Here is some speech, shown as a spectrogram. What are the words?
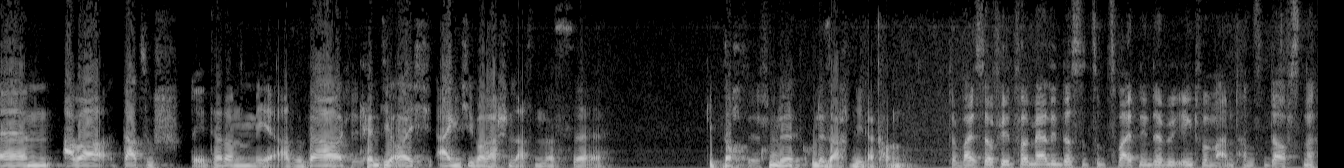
Ähm, aber dazu später dann mehr. Also da okay. könnt ihr euch eigentlich überraschen lassen. Das äh, gibt noch coole, coole Sachen, die da kommen. Dann weißt du auf jeden Fall, Merlin, dass du zum zweiten Interview irgendwann mal antanzen darfst, ne?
